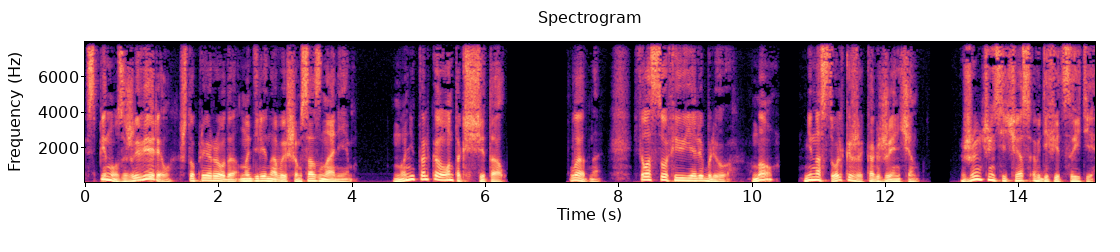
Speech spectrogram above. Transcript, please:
Спиноза же верил, что природа наделена высшим сознанием. Но не только он так считал. Ладно, философию я люблю, но не настолько же, как женщин. Женщин сейчас в дефиците.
